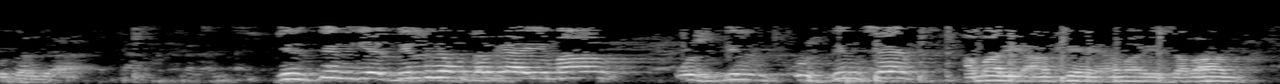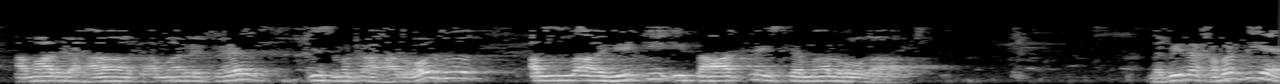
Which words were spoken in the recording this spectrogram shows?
اتر گیا جس دن یہ دل میں اتر گیا ایمان، اس دن اس دن سے ہماری آنکھیں، ہماری زبان، ہمارے ہاتھ، ہمارے پیر جسم کا ہر روز اللہ ہی کی اطاعت میں استعمال ہوگا۔ نبی نے خبر دی ہے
